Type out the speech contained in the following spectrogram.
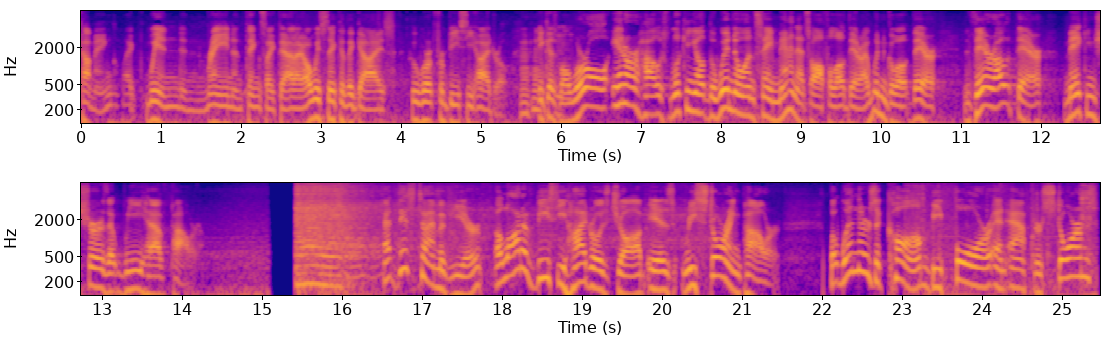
coming, like wind and rain and things like that, I always think of the guys who work for BC Hydro. Mm-hmm. Because while we're all in our house looking out the window and saying, man, that's awful out there, I wouldn't go out there, they're out there making sure that we have power. At this time of year, a lot of BC Hydro's job is restoring power. But when there's a calm before and after storms,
